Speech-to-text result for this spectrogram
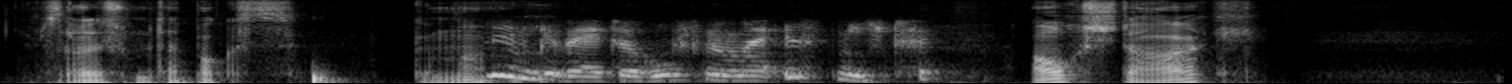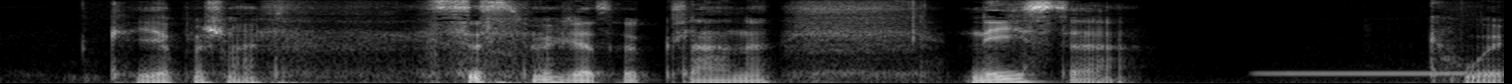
Ich habe das alles schon mit der Box gemacht. Die gewählte Rufnummer ist nicht. Auch stark. Okay, ich hab mir schon ein. Es ist mir wieder so klar, ne? Nächster. Cool.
